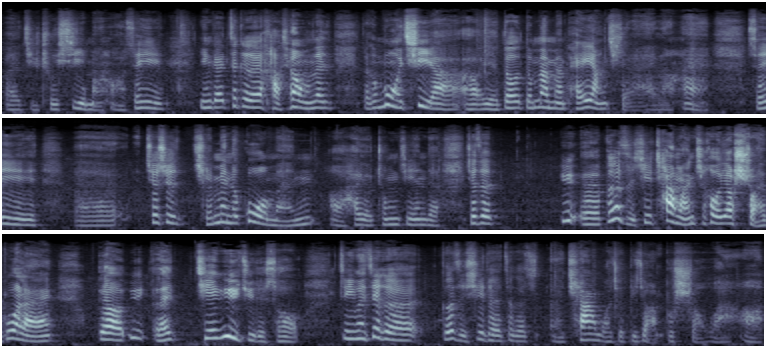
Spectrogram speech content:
呃几出戏嘛哈，所以应该这个好像我们的这个默契啊啊也都都慢慢培养起来了哎，所以呃就是前面的过门啊，还有中间的，就是豫呃歌子戏唱完之后要甩过来，要豫来接豫剧的时候，就因为这个。歌子戏的这个呃腔我就比较不熟啊啊，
